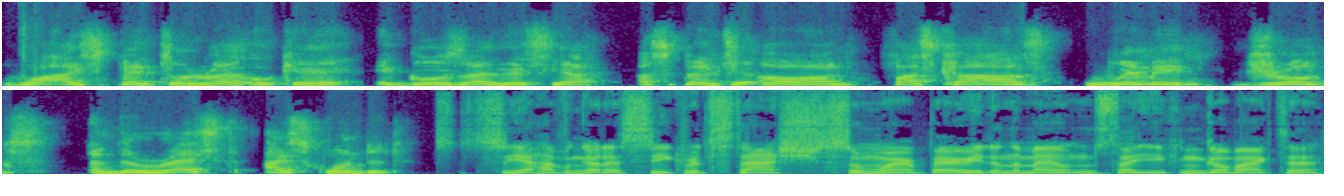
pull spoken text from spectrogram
what I spent on, right, okay, it goes like this, yeah. I spent it on fast cars, women, drugs, and the rest I squandered. So you haven't got a secret stash somewhere buried in the mountains that you can go back to?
